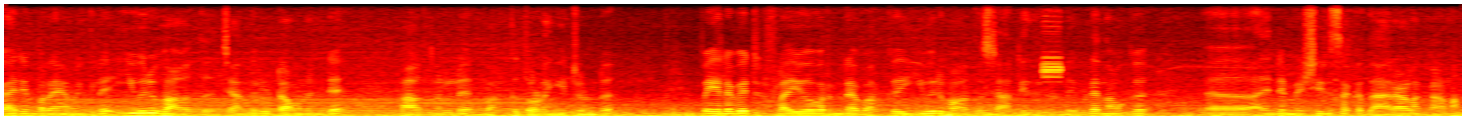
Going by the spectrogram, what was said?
കാര്യം പറയാമെങ്കിൽ ഈ ഒരു ഭാഗത്ത് ചാന്തിരൂർ ടൗണിന്റെ ഭാഗങ്ങളിൽ വർക്ക് തുടങ്ങിയിട്ടുണ്ട്. ഇപ്പോൾ എലവേറ്റഡ് ഫ്ലൈ ഓവറിന്റെ വർക്ക് ഈ ഒരു ഭാഗത്ത് സ്റ്റാർട്ട് ചെയ്തിട്ടുണ്ട്. ഇവിടെ നമുക്ക് അതിന്റെ മെഷീൻസൊക്കെ ധാരാളം കാണാം.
